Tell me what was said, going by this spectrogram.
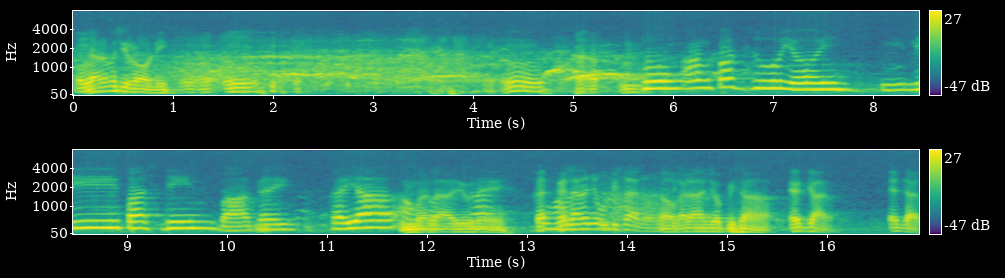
Wala naman si Ronnie. kung ang pagsuyo'y ilipas din bagay, kaya ang Malayo na eh. Ka- kailangan nyo umpisa, no? Oh, kailangan nyo umpisa. Edgar. Edgar.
